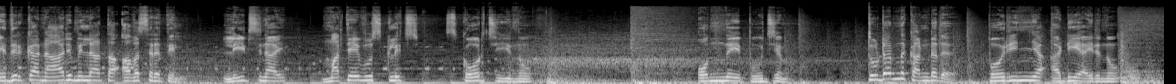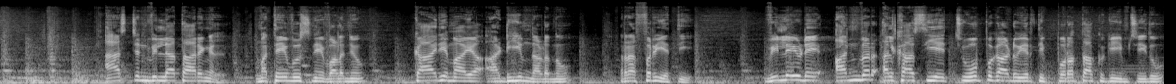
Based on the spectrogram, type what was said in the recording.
എതിർക്കാൻ ആരുമില്ലാത്ത അവസരത്തിൽ ലീഡ്സിനായി മത്തേവൂസ് ക്ലിച്ച് സ്കോർ ചെയ്യുന്നു. ഒന്നേ പൂജ്യം. തുടർന്ന് കണ്ടത് പൊരിഞ്ഞ അടിയായിരുന്നു. ആസ്റ്റൻ വില്ല താരങ്ങൾ മത്തേവൂസിനെ വളഞ്ഞു. കാര്യമായ അടിയും നടന്നു. റഫറി എത്തി. വില്ലയുടെ അൻവർ അൽഖാസിയെ ചുവപ്പ് കാർഡ് ഉയർത്തി പുറത്താക്കുകയും ചെയ്തു.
